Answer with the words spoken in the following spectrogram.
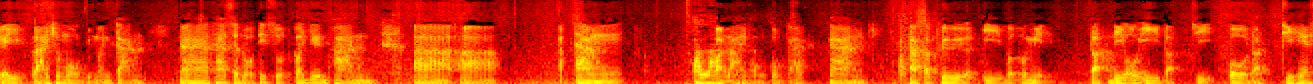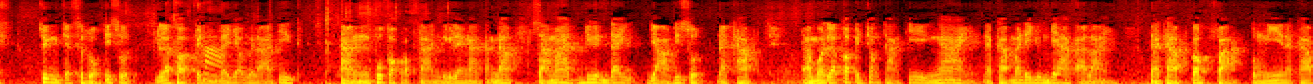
เหลืออีกหลายชั่วโมงอยู่เหมือนกันนะฮะถ้าสะดวกที่สุดก็ยื่นผ่านอ่าอ่าทางออนไลอน์อนไลน์ของกรมการงานครับก็คือ e-workpermit.doe.go.th ซึ่งจะสะดวกที่สุดแล้วก็เป็นค่ะระยะเวลาที่ทางผู้ประกอบการหรือแรงงานต่างด้าวสามารถยื่นได้ยาวที่สุดนะครับเอ่อแล้วก็เป็นช่องทางที่ง่ายนะครับ ไม่ได้ยุ่งยากอะไรนะครับ ก็ฝากตรงนี้นะครับ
